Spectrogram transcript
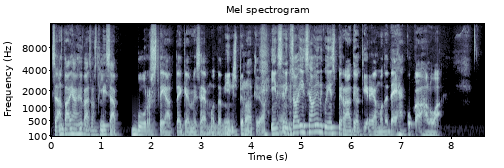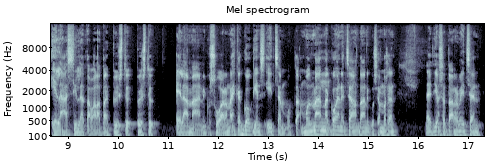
se antaa ihan hyvää semmoista lisäburstia tekemiseen. Mutta, Inspiraatio. Ins, niin kuin se on, se on niin kuin inspiraatiokirja, mutta eihän kukaan halua elää sillä tavalla tai pysty, pysty elämään niin kuin suorana. Ehkä Goggins itse, mutta, mutta mä, mm. mä koen, että se antaa niin semmoisen – että jos sä tarvitset sen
